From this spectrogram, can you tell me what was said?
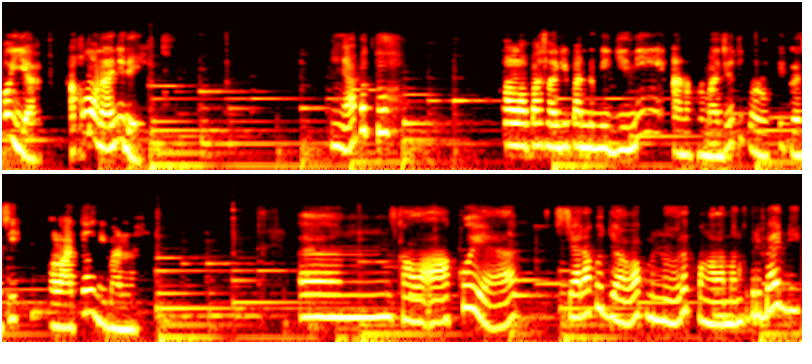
Oh iya, aku mau nanya deh. ini apa tuh Kalau pas lagi pandemi gini, anak remaja tuh produktif gak sih? Kalau Acel gimana? Em, kalau aku ya, secara aku jawab menurut pengalamanku pribadi.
